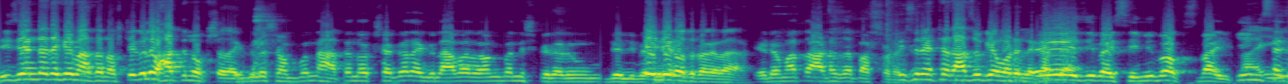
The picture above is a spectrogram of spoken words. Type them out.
ডিজাইনটা দেখে মাথা নষ্ট। এগুলো হাতে নকশা এগুলো সম্পূর্ণ হাতে নকশা করা এগুলো আবার রং বার্নিশ করে দেবো এইটা ডেলিভারি কত টাকা ভাই? এটা মাত্র আট হাজার পাঁচশো টাকা। পিছনে একটা রাজকীয় মডেল এই যে ভাই সেমি বক্স ভাই কিং ফিট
